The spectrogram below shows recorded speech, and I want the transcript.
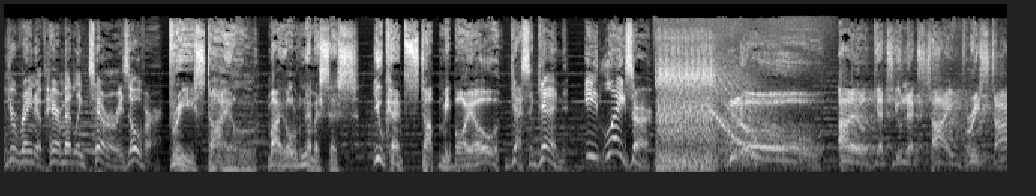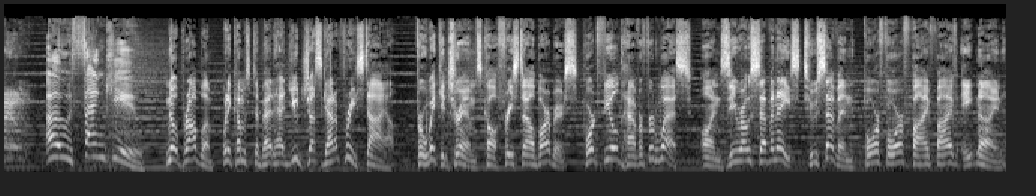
Your reign of hair meddling terror is over. Freestyle, my old nemesis. You can't stop me, boyo. Guess again. Eat laser! No! I'll get you next time, Freestyle. Oh, thank you. No problem. When it comes to Bedhead, you just gotta freestyle. For wicked trims, call Freestyle Barbers, Portfield, Haverfordwest on 078 27 445589.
